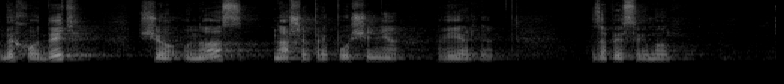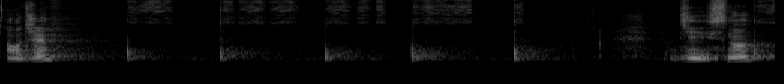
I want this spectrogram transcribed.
виходить, що у нас наше припущення вірне. Записуємо. Отже. Дійсно.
